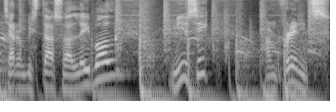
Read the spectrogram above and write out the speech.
echar un vistazo al label Music and Friends.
